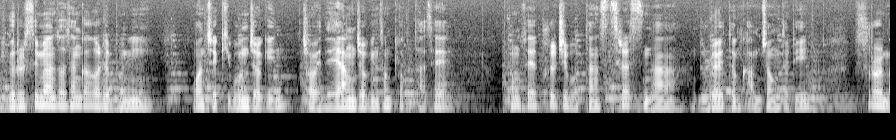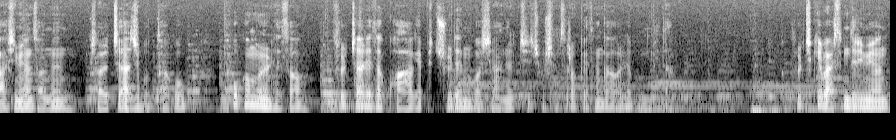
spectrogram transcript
이 글을 쓰면서 생각을 해보니 원체 기본적인 저의 내향적인 성격 탓에 평소에 풀지 못한 스트레스나 눌려있던 감정들이 술을 마시면서는 절제하지 못하고 포금을 해서 술자리에서 과하게 표출되는 것이 아닐지 조심스럽게 생각을 해봅니다. 솔직히 말씀드리면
